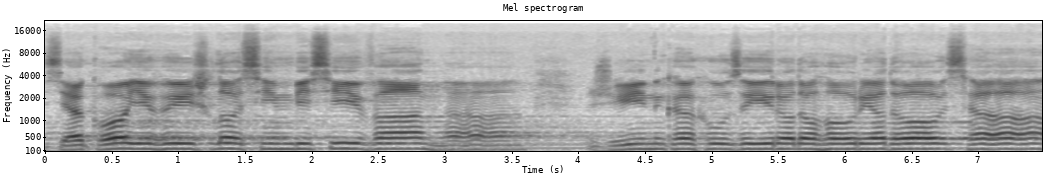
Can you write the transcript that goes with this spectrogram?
з якої вийшло сім бісів Івана, жінка хузи родого рядовця,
